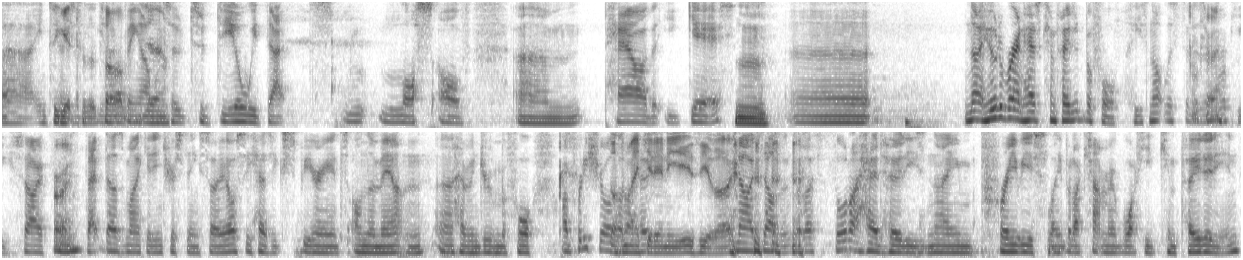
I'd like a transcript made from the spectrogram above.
uh, in terms get to of, the you know, top, being able yeah. to, to deal with that loss of um, power that you get. Hmm. Uh, No, Hildebrand has competed before. He's not listed as a rookie, so right. that does make it interesting. So he obviously has experience on the mountain, uh, having driven before. I'm pretty sure Doesn't make heard- it any easier though. No, it doesn't. But I thought I had heard his name previously, but I can't remember what he'd competed in.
